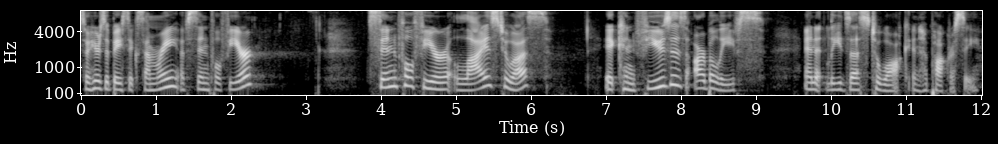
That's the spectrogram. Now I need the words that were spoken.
So here's a basic summary of sinful fear. Sinful fear lies to us it confuses our beliefs and it leads us to walk in hypocrisy.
